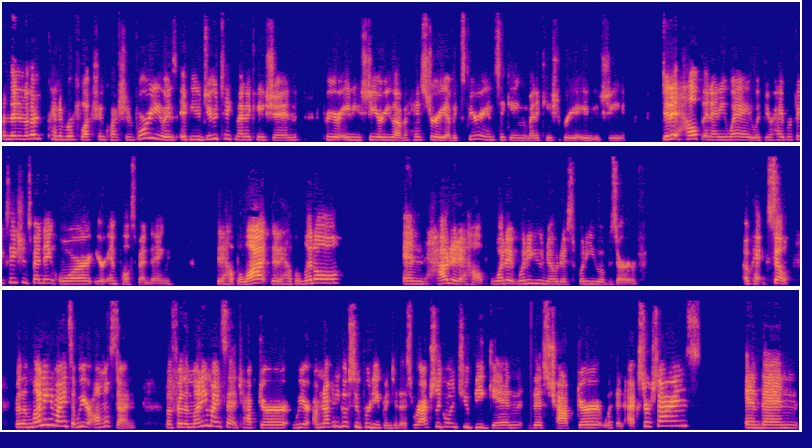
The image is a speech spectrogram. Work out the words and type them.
And then another kind of reflection question for you is if you do take medication for your ADHD or you have a history of experience taking medication for your ADHD, did it help in any way with your hyperfixation spending or your impulse spending? Did it help a lot? Did it help a little? And how did it help? What did what do you notice? What do you observe? Okay, so for the money mindset, we are almost done. But for the money mindset chapter, we are I'm not going to go super deep into this. We're actually going to begin this chapter with an exercise and then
